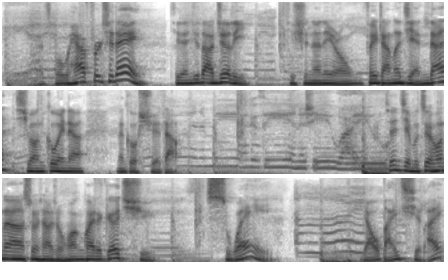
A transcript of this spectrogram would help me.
that's what we have for today。今天就到这里，记 其实呢内容非常的简单，希望各位呢能够学到。 enemy, I got the energy. Why you? 今天节目最后呢，送上一首欢快的歌曲《Sway》， I'm not 摇摆起来。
